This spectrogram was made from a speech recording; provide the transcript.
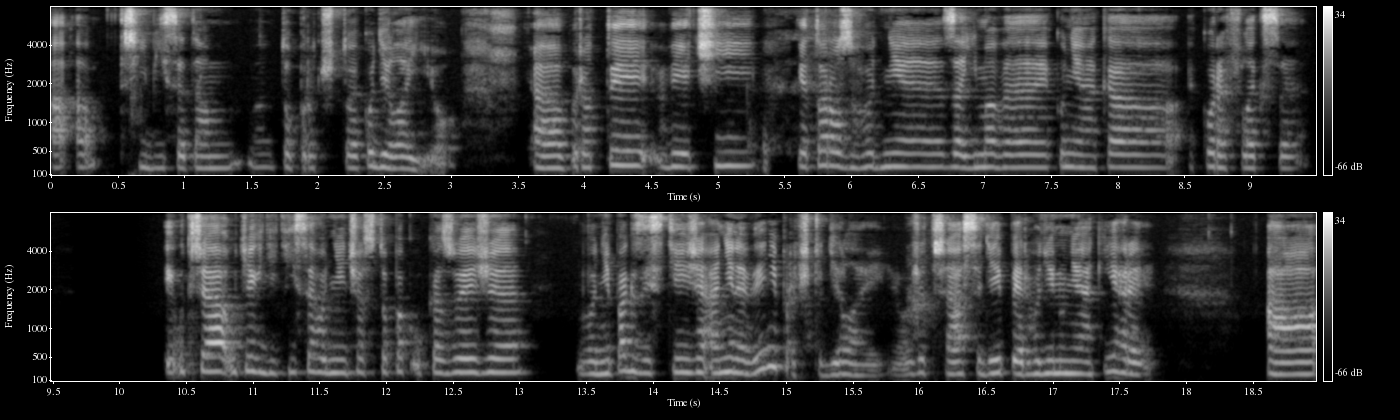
a, a tříbí se tam to, proč to jako dělají. Jo. A pro ty větší je to rozhodně zajímavé jako nějaká jako reflexe. I u třeba u těch dětí se hodně často pak ukazuje, že oni pak zjistí, že ani nevědí, proč to dělají. Jo? Že třeba sedějí pět hodin nějaký hry a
